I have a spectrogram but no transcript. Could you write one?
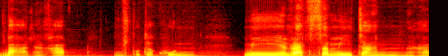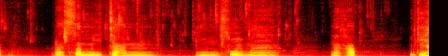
550 บาทนะครับ พุทธคุณ มีรัศมีจันทร์นะครับ รัศมีจันทร์นี่สวยมากนะครับ อยู่ที่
